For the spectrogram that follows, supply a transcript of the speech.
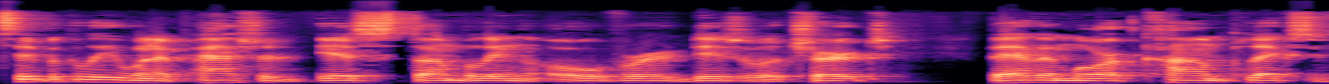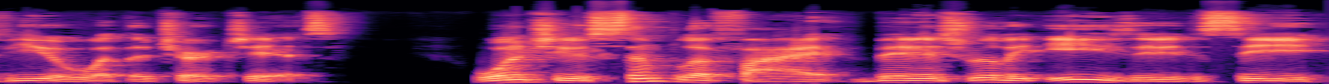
typically when a pastor is stumbling over digital church, they have a more complex view of what the church is. Once you simplify it, then it's really easy to see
